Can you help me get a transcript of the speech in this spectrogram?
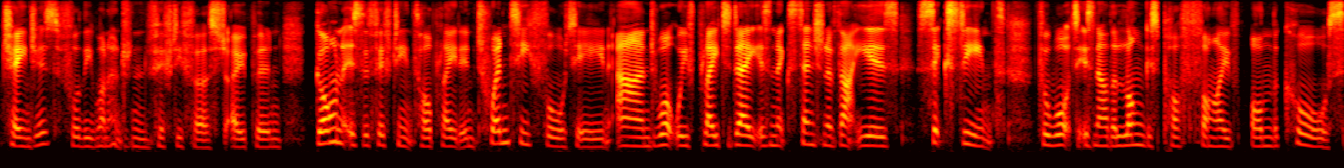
changes for the 151st Open. Gone is the 15th hole played in 2014, and what we've played today is an extension of that year's 16th for what is now the longest par 5 on the course.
